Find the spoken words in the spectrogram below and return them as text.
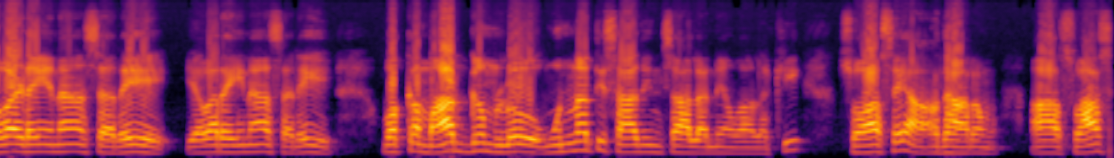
ఎవడైనా సరే ఎవరైనా సరే ఒక మార్గంలో ఉన్నతి సాధించాలనే వాళ్ళకి శ్వాసే ఆధారం. ఆ శ్వాస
